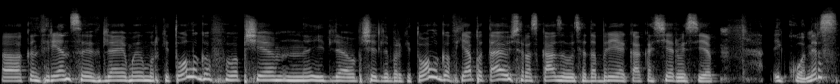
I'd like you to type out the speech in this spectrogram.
э, конференциях для email-маркетологов вообще и для, вообще для маркетологов, я пытаюсь рассказывать о добре как о сервисе e-commerce,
